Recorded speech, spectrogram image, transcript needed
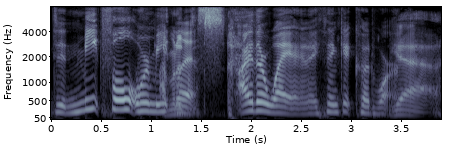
D- Meatful or gonna meatless. Either way, and I think it could work. Yeah.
